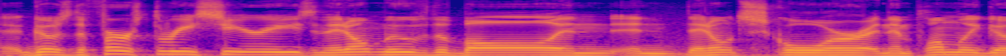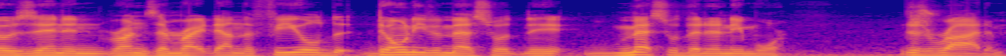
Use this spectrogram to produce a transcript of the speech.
uh, goes the first three series and they don't move the ball and, and they don't score, and then Plumlee goes in and runs them right down the field, don't even mess with the, mess with it anymore. Just ride him.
